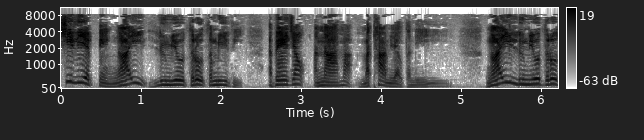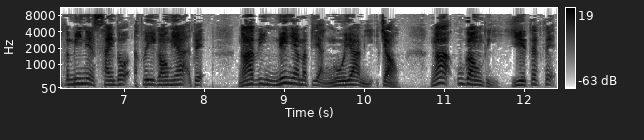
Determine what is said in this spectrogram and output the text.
ရှိလျက်ပင်ငါဤလူမျိုးတို့သမီးသည်အဘယ်ကြောင့်အနာမှမထမြောက်သနည်း ငါဤလူမျိုးတို့သမီးနှင့်ဆိုင်သောအသေးကောင်များအတွက်ငါသည်နေညံ့မပြတ်ငိုရမည်အကြောင်းငါဥကောင်းသည်ရေသက်သက်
